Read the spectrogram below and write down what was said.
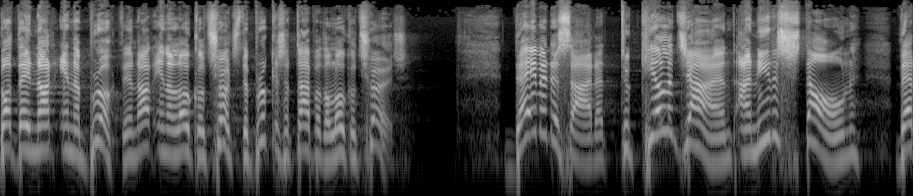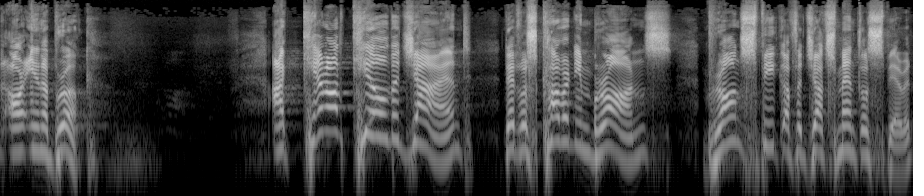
but they're not in a brook. They're not in a local church. The brook is a type of the local church. David decided to kill a giant, I need a stone that are in a brook. I cannot kill the giant that was covered in bronze. Bronze speak of a judgmental spirit.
